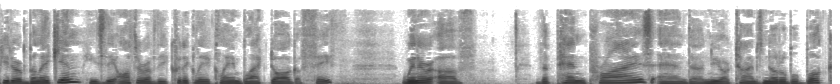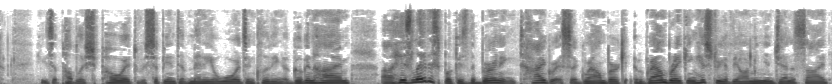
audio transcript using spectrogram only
Peter Balakian. He's the author of the critically acclaimed Black Dog of Fate, winner of the PEN Prize and uh, New York Times notable book, He's a published poet, recipient of many awards, including a Guggenheim. Uh, his latest book is The Burning Tigris, a groundbreaking history of the Armenian genocide,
